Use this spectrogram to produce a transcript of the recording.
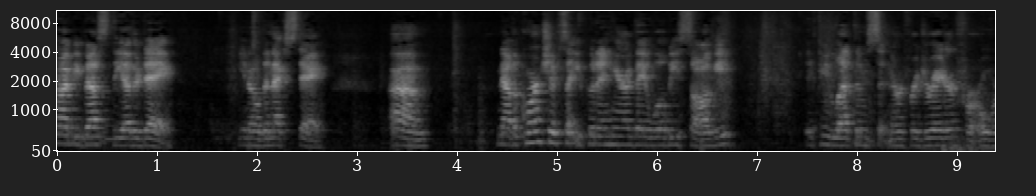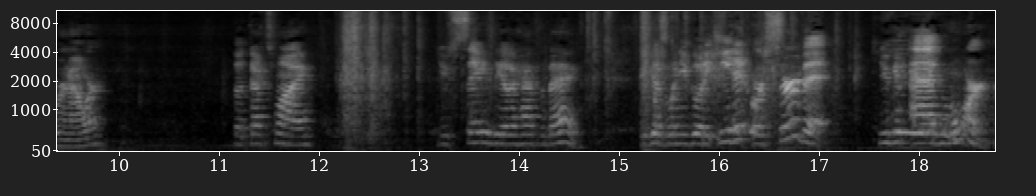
Probably be best the other day. You know, the next day. Um, now the corn chips that you put in here, they will be soggy if you let them sit in the refrigerator for over an hour. But that's why you save the other half of the bag. Because when you go to eat it or serve it, you can add more.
